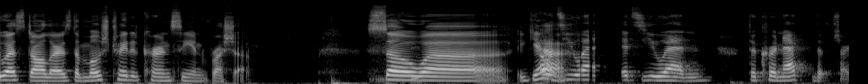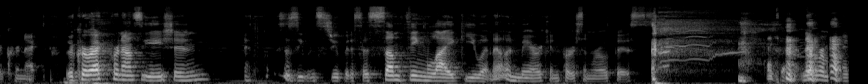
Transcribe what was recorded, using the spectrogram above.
U.S. dollar as the most traded currency in Russia. So, uh, Oh, it's yeah, UN. It's UN. The correct, the, sorry, correct. The correct pronunciation. I think This is even stupid. It says something like UN. No American person wrote this. okay, never mind.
